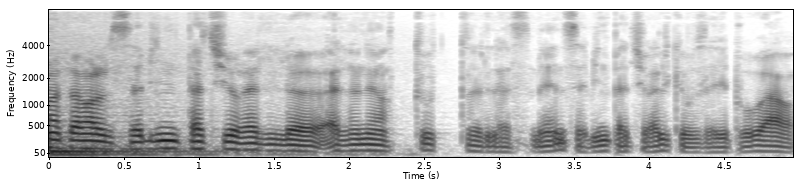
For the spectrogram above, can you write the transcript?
La parole. Sabine Paturel euh, à l'honneur toute la semaine. Sabine Paturel que vous allez pouvoir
